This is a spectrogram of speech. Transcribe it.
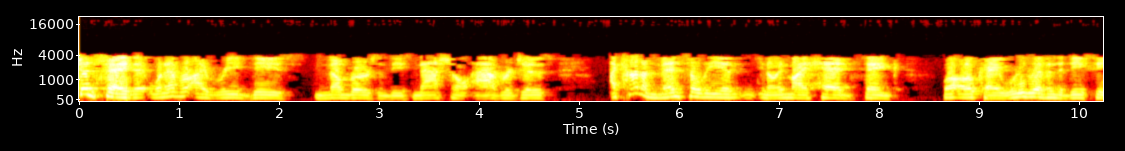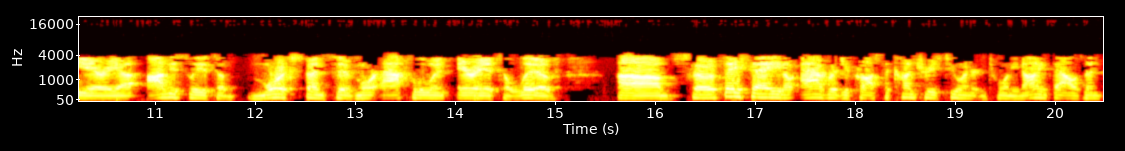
should say that whenever I read these numbers and these national averages, I kind of mentally, in, you know, in my head think, well, okay, we live in the DC area. Obviously, it's a more expensive, more affluent area to live. Um, so if they say, you know, average across the country is 229,000,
